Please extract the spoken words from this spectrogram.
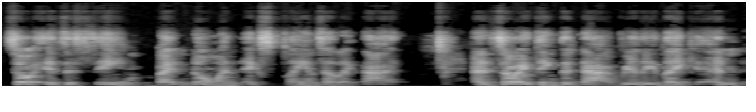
so it's the same, but no one explains it like that. And so I think that that really like, and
